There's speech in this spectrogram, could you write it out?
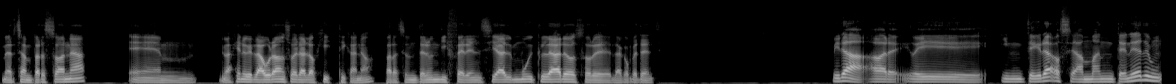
merchant persona. Em, me imagino que elaboraron sobre la logística, ¿no? Para tener un diferencial muy claro sobre la competencia. Mirá, a ver, eh, integrar, o sea, mantener un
